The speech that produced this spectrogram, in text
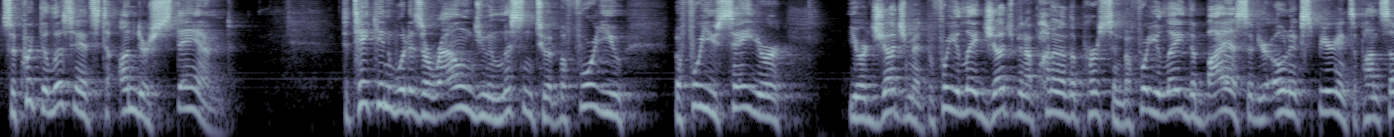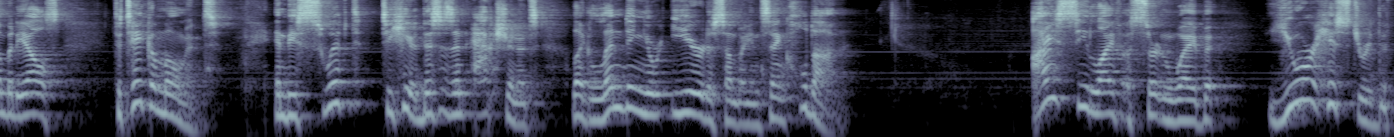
So quick to listen, it's to understand, to take in what is around you and listen to it before you before you say your your judgment, before you lay judgment upon another person, before you lay the bias of your own experience upon somebody else, to take a moment and be swift to hear. This is an action. It's like lending your ear to somebody and saying, Hold on. I see life a certain way, but your history, the,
